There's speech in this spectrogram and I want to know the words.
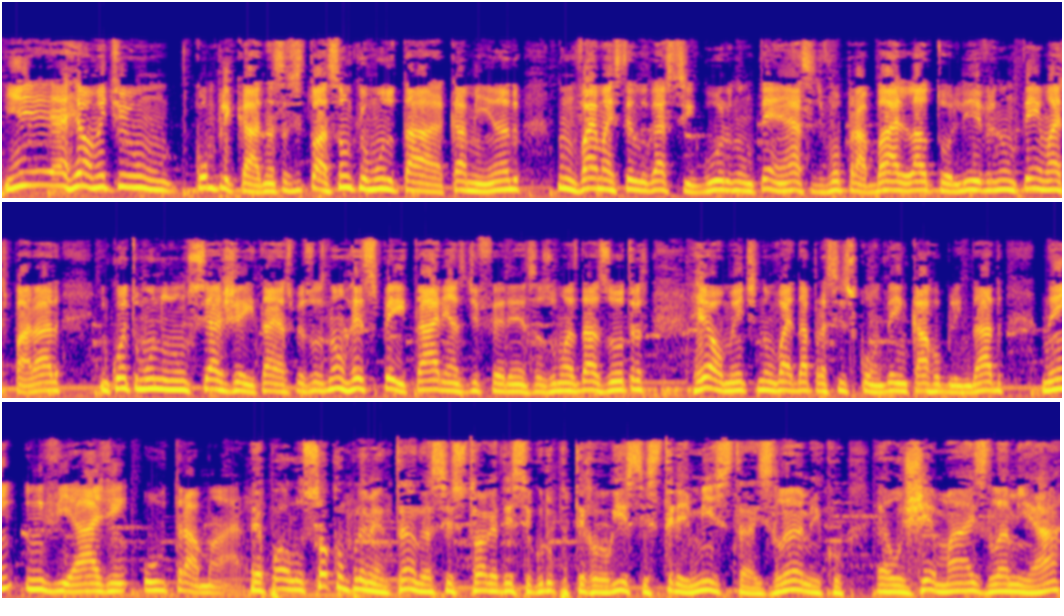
E é realmente um complicado. Nessa situação que o mundo está caminhando, não vai mais ter lugar seguro, não tem essa de vou para Bali, lá eu tô livre, não tem mais parada. Enquanto o mundo não se ajeitar e as pessoas não respeitarem as diferenças umas das outras, realmente não vai dar para se esconder em carro blindado, nem em viagem ultramar. É, Paulo, só complementando essa história desse grupo terrorista extremista islâmico, é o Gema Islamiá,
